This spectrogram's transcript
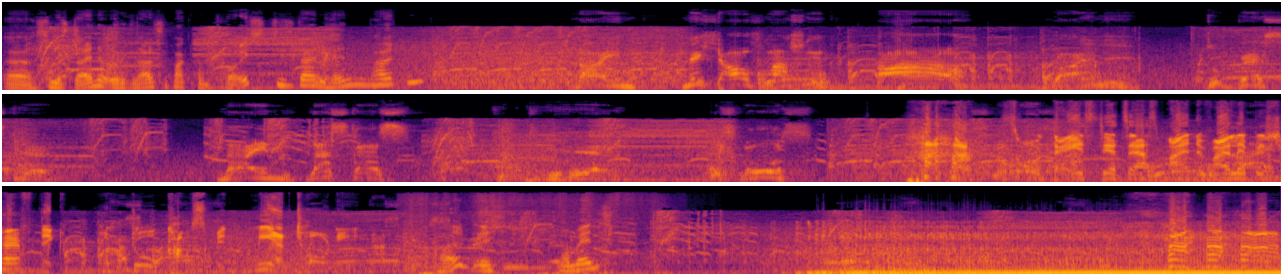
Äh, sind es deine original verpackten Toys, die sie in deinen Händen halten? Nein, nicht aufmachen! Ah! Riley, du Bestie! Nein, lass das! Her! Was ist los? So, der ist jetzt erstmal eine Weile beschäftigt. Und du kommst mit mir, Toni. Halt, ich. Moment. Hahaha,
